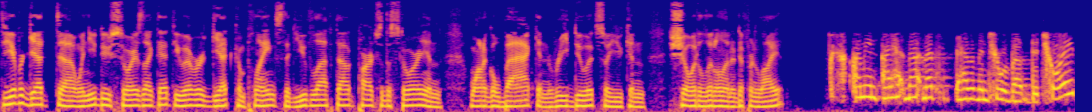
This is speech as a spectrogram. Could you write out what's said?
Do you ever get, uh, when you do stories like that, do you ever get complaints that you've left out parts of the story and want to go back and redo it so you can show it a little in a different light? I mean, I ha- that that's hasn't been true about Detroit,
